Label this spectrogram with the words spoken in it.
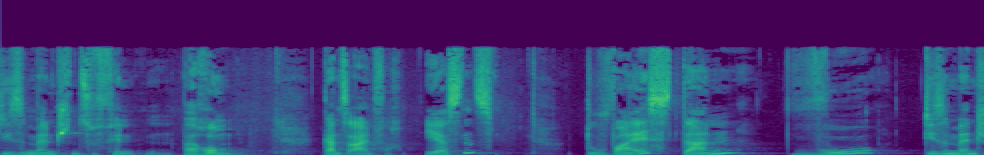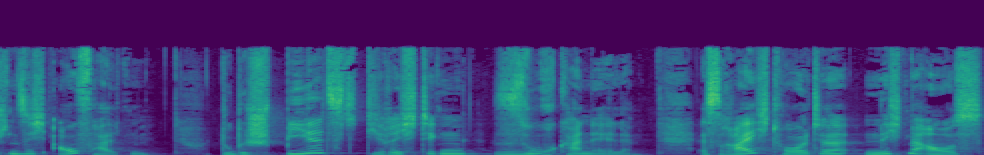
diese Menschen zu finden. Warum? Ganz einfach. Erstens, du weißt dann, wo diese Menschen sich aufhalten. Du bespielst die richtigen Suchkanäle. Es reicht heute nicht mehr aus,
